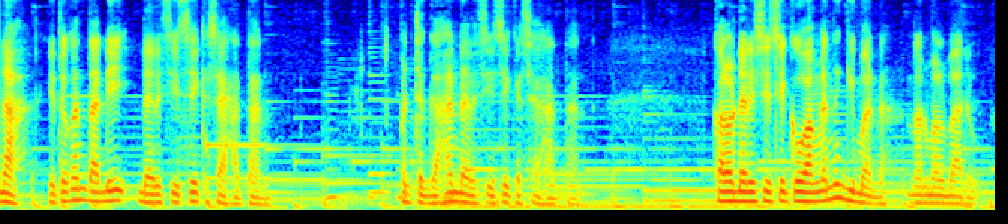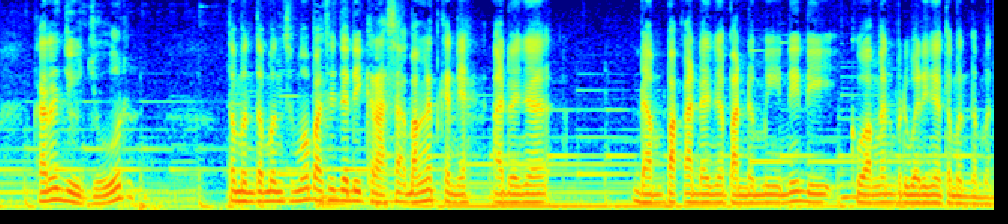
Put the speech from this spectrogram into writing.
Nah, itu kan tadi dari sisi kesehatan. Pencegahan dari sisi kesehatan. Kalau dari sisi keuangannya gimana? Normal baru. Karena jujur, teman-teman semua pasti jadi kerasa banget kan ya adanya dampak adanya pandemi ini di keuangan pribadinya teman-teman.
